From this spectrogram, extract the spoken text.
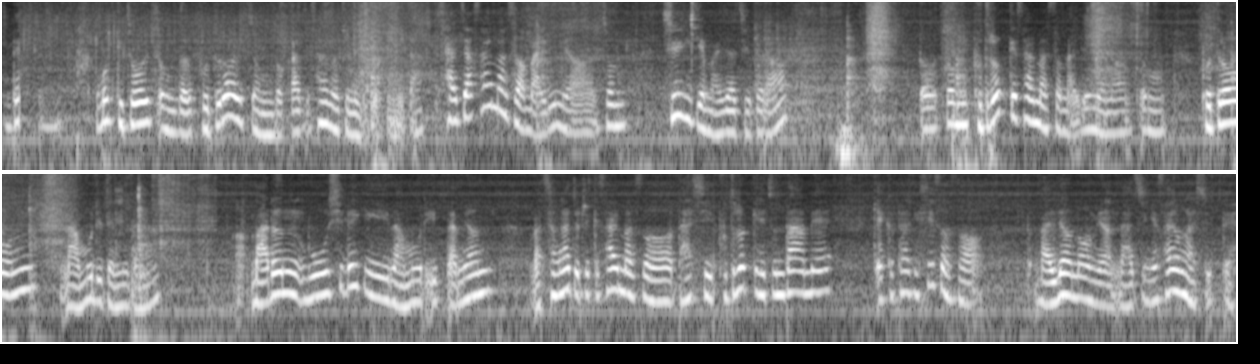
근데 딱 먹기 좋을 정도, 부드러울 정도까지 삶아주면 좋습니다. 살짝 삶아서 말리면 좀 질기게 말려지고요. 또 좀 부드럽게 삶아서 말리면 좀 부드러운 나물이 됩니다. 어, 마른 무 시래기 나물이 있다면 마찬가지로 이렇게 삶아서 다시 부드럽게 해준 다음에 깨끗하게 씻어서 말려 놓으면 나중에 사용하실 때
